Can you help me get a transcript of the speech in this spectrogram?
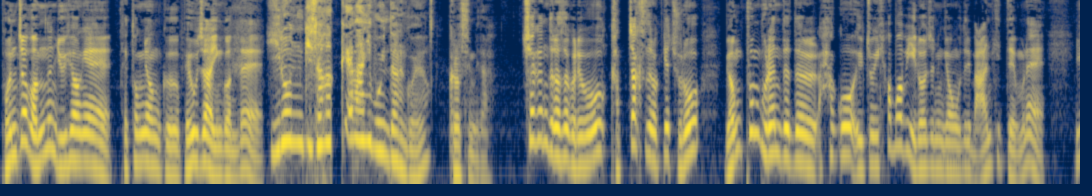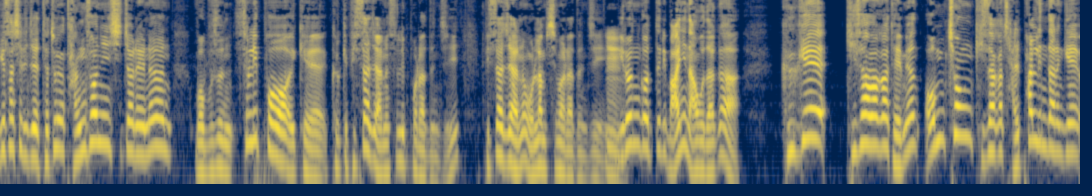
본 적 없는 유형의 대통령 그 배우자인 건데 이런 기사가 꽤 많이 보인다는 거예요. 그렇습니다. 최근 들어서 그리고 갑작스럽게 주로 명품 브랜드들하고 일종의 협업이 이루어지는 경우들이 많기 때문에 이게 사실 이제 대통령 당선인 시절에는 뭐 무슨 슬리퍼 이렇게 그렇게 비싸지 않은 슬리퍼라든지 비싸지 않은 월남치마라든지 음. 이런 것들이 많이 나오다가 그게 기사화가 되면 엄청 기사가 잘 팔린다는 게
